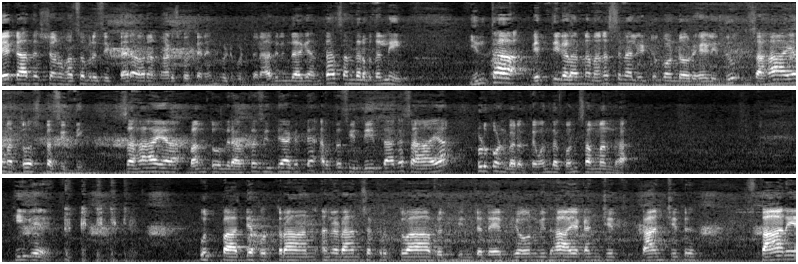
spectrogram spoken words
ಬೇಕಾದಷ್ಟು ಹೊಸಬರು ಸಿಗ್ತಾರೆ, ಅವರನ್ನು ಮಾಡಿಸ್ಕೊತೇನೆ ಅಂತ ಬಿಟ್ಬಿಡ್ತಾರೆ. ಅದರಿಂದಾಗಿ ಅಂಥ ಸಂದರ್ಭದಲ್ಲಿ ಇಂಥ ವ್ಯಕ್ತಿಗಳನ್ನು ಮನಸ್ಸಿನಲ್ಲಿ ಇಟ್ಟುಕೊಂಡು ಅವರು ಹೇಳಿದ್ದು ಸಹಾಯ ಮತ್ತು ಅರ್ಥಸಿದ್ಧಿ. ಸಹಾಯ ಬಂತು ಅಂದರೆ ಅರ್ಥಸಿದ್ಧಿ ಆಗುತ್ತೆ, ಅರ್ಥಸಿದ್ಧಿ ಇದ್ದಾಗ ಸಹಾಯ ಹುಡ್ಕೊಂಡು ಬರುತ್ತೆ, ಒಂದಕ್ಕೊಂದು ಸಂಬಂಧ. ಹೀಗೆ ಉತ್ಪಾದ್ಯ ಪುತ್ರಾನ್ ಅನಡಾಂಶ ಕೃತ್ವ ವೃತ್ತಿಂಚ ತೇಭ್ಯೋನ್ವಿಧಾಯ ಕಂಚಿತ್, ಕಾಂಚಿತ್. ತಾನೇ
